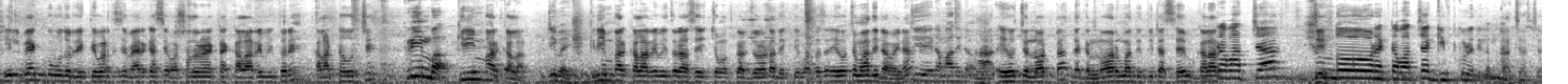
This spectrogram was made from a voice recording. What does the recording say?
ফিলব্যাক কবুতর দেখতে পারতেছি ভাইয়ের কাছে। অসাধারণ একটা কালারের ভিতরে। কালারটা হচ্ছে ক্রিম বা ক্রিম বার কালার জি ভাই। ক্রিম বার কালারের ভিতরে আছে এই চমৎকার জোড়াটা দেখতে পারতেছেন? এই হচ্ছে মাদিটা ভাই না? জি এটা মাদিটা আর এই হচ্ছে নটটা। দেখেন নর মাদি দুইটা সেম কালার একটা বাচ্চা সুন্দর একটা বাচ্চা গিফট করে দিলাম। আচ্ছা আচ্ছা।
